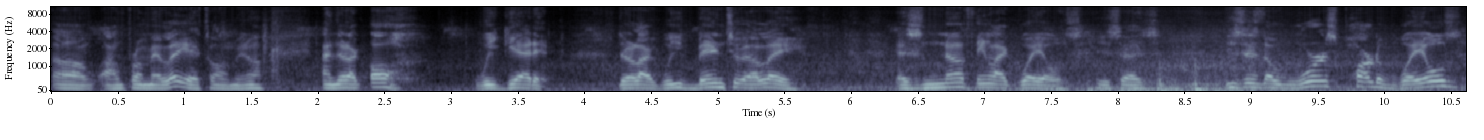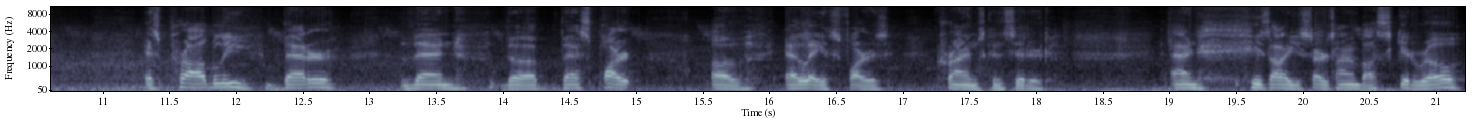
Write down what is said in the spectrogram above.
uh, I'm from LA, I told them, you know, and they're like, oh, we get it. They're like, we've been to LA. It's nothing like Wales. He says, he says the worst part of Wales is probably better than the best part of LA as far as crimes considered. And he's like, he started talking about Skid Row,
